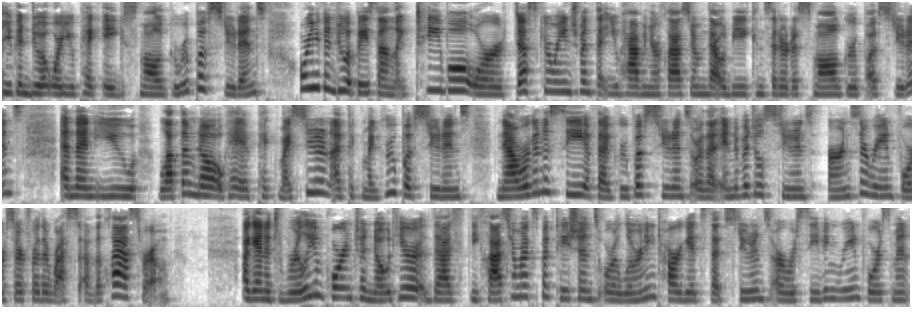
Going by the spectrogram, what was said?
You can do it where you pick a small group of students, or you can do it based on like table or desk arrangement that you have in your classroom that would be considered a small group of students. And then you let them know, okay, I've picked my student, I've picked my group of students. Now we're gonna see if that group of students or that individual students earns the reinforcer for the rest of the classroom. Again, it's really important to note here that the classroom expectations or learning targets that students are receiving reinforcement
